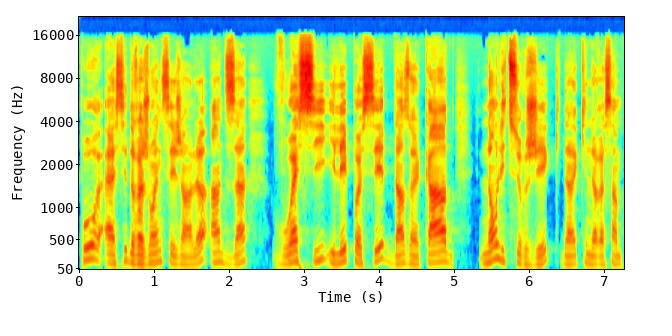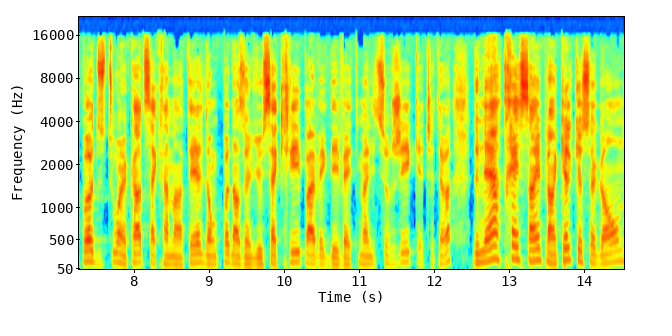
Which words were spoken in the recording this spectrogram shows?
pour essayer de rejoindre ces gens-là en disant voici, il est possible dans un cadre non liturgique, qui ne ressemble pas du tout à un cadre sacramentel, donc pas dans un lieu sacré, pas avec des vêtements liturgiques, etc. D'une manière très simple, en quelques secondes,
